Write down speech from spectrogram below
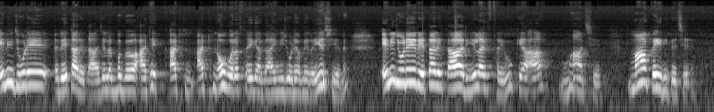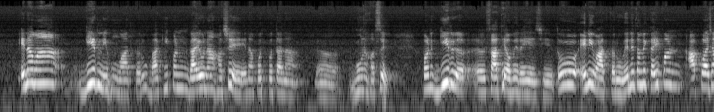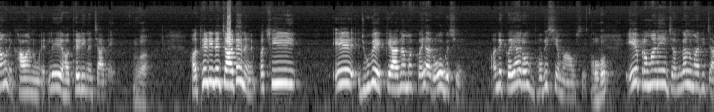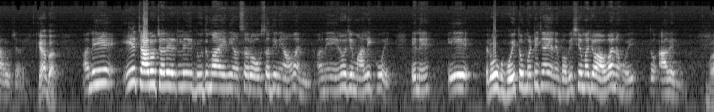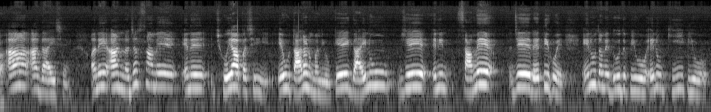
એની જોડે રહેતા રહેતા આજે લગભગ આઠેક, આઠ આઠ, નવ વર્ષ થઈ ગયા ગાયની જોડે અમે રહીએ છીએ ને. એની જોડે રહેતા રહેતા રિયલાઇઝ થયું કે આ માં છે. માં કઈ રીતે છે? એનામાં ગીરની હું વાત કરું, બાકી પણ ગાયોના હશે, એના પોતપોતાના ગુણ હશે. પણ ગીર સાથે અમે રહીએ છીએ. તો એની વાત કરું એને તમે કંઈ પણ આપવા જાઓ ને ખાવાનું એટલે હથેળીને ચાટે. હથેળીને ચાટે ને પછી એ જુએ કે આનામાં કયા રોગ છે અને કયા રોગ ભવિષ્યમાં આવશે. એ પ્રમાણે જંગલમાંથી ચારો ચરે. ક્યાં બાત? અને એ ચારો ચરે એટલે દૂધમાં એની અસરો ઔષધિની આવવાની અને એનો જે માલિક હોય એને એ રોગ હોય તો મટી જાય અને ભવિષ્યમાં જો આવવાના હોય તો આવે નહીં. આ આ ગાય છે. અને આ નજર સામે એને જોયા પછી એવું તારણ મળ્યું કે ગાયનું જે એની સામે જે રહેતી હોય એનું તમે દૂધ પીવો એનું ઘી પીવો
